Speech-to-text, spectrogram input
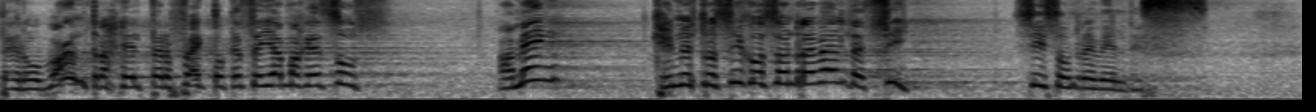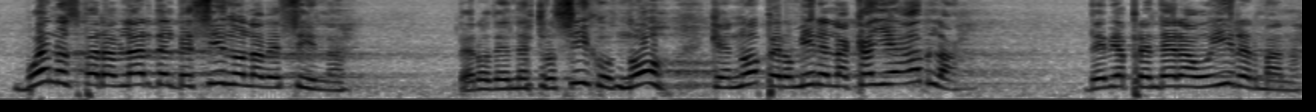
pero van tras el perfecto que se llama Jesús. Amén. ¿Que nuestros hijos son rebeldes? Sí, sí son rebeldes. Buenos para hablar del vecino o la vecina, pero de nuestros hijos no, que no, pero mire, la calle habla. Debe aprender a oír, hermana,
